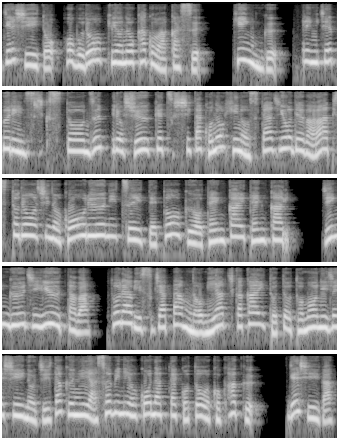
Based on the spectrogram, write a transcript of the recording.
ジェシーとほぼ同居の過去を明かす。 King & Prince、SixTONES ら集結したこの日のスタジオではアーティスト同士の交流についてトークを展開展開。神宮寺勇太は、トラビスジャパンの宮近海斗と共にジェシーの自宅に遊びに行ったことを告白。ジェシーが、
